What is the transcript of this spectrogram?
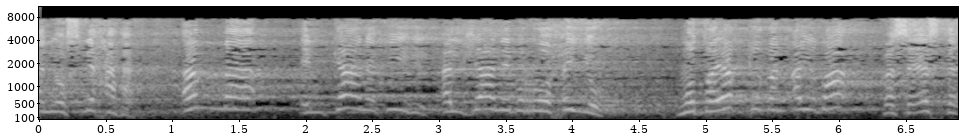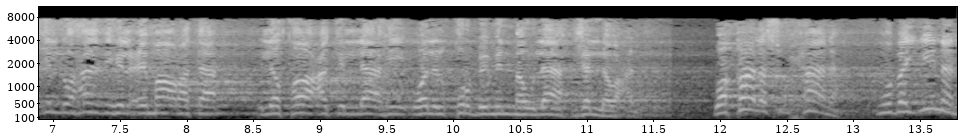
أن يصلحها. أما إن كان فيه الجانب الروحي متيقظا أيضا فسيستغل هذه العمارة لطاعة الله وللقرب من مولاه جل وعلا. وقال سبحانه مبينا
